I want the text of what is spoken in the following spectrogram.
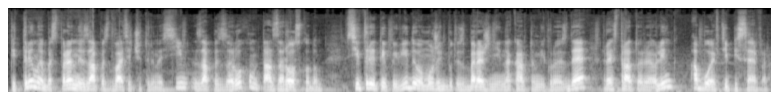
Підтримує безперервний запис 24 на 7, запис за рухом та за розкладом. Всі три типи відео можуть бути збережені на карту microSD, реєстратор Reolink або FTP сервер.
